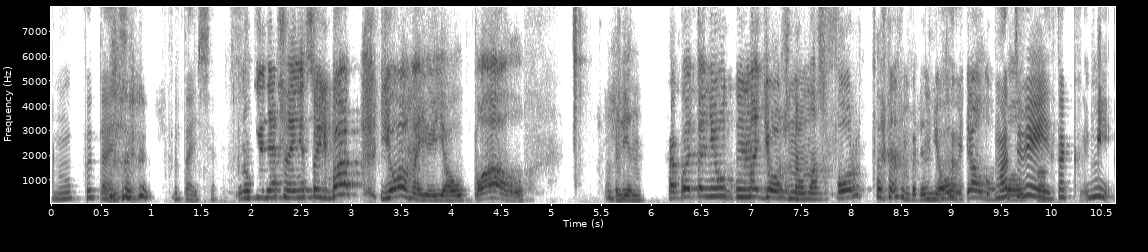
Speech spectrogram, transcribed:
Ну, пытайся, пытайся. Ну, конечно, не судьба. Ё-моё, я упал. Блин, какой-то ненадежный у нас форт. Блин, я упал. Матвей, так ми-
